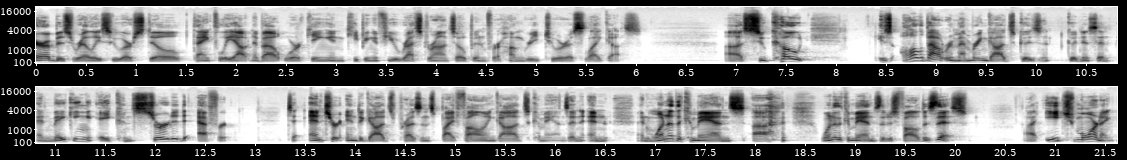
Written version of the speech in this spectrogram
Arab Israelis who are still thankfully out and about working and keeping a few restaurants open for hungry tourists like us. Uh, Sukkot is all about remembering God's goodness and, and making a concerted effort to enter into God's presence by following God's commands. And, and, and one of the commands, uh, one of the commands that is followed is this: uh, each morning,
